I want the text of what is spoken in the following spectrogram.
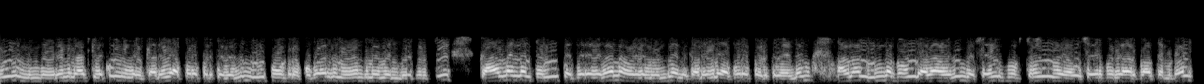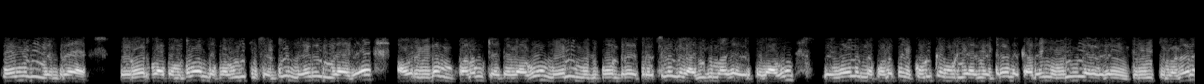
மேலும் இந்த இரண்டு நாட்களுக்குள் நீங்கள் கடையை அப்புறப்படுத்த வேண்டும். இது போன்ற புகார்கள் எழுந்துள்ளது என்பது குறித்து காரணங்கள் தெரிவித்த பிறகுதான் அவர்கள் வந்து அந்த கடைகளை அப்புறப்படுத்த வேண்டும். ஆனால் இந்த பகுதி அதாவது இந்த செயற்பொருள் தொழில் செயற்பொறியாளர் பார்த்தோம் என்றால் கோமதி என்ற ஒருவர் பார்த்தோம் என்றால் அந்த பகுதிக்கு சென்று நேரடியாக அவர்களிடம் பணம் கேட்டதாகவும் மேலும் இது போன்ற பிரச்சனைகள் அதிகமாக இருப்பதாகவும் எங்களால் இந்த பணத்தை கொடுக்க முடியாது என்று அந்த கடையின் உரிமையாளர்கள் தெரிவித்துள்ளனர்.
